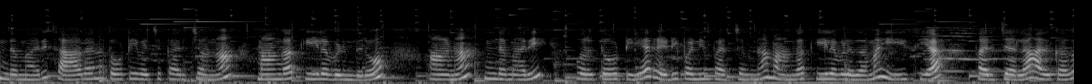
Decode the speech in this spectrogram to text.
இந்த மாதிரி சாதாரண தோட்டியை வச்சு பறித்தோன்னா மாங்காய் கீழே விழுந்துடும் ஆனால் இந்த மாதிரி ஒரு தோட்டியை ரெடி பண்ணி பறித்தோம்னா மாங்காய் கீழே விழுகாமல் ஈஸியாக பறிச்சிடலாம். அதுக்காக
